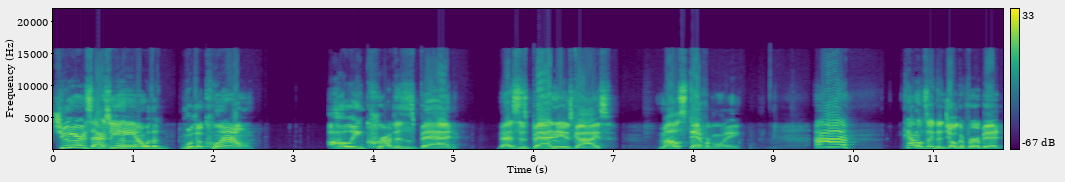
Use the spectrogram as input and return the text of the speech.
Junior is actually hanging out with a with a clown. Holy crap! This is bad. This is bad news, guys. Most definitely. Ah, uh, kind of looks like the Joker for a bit.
